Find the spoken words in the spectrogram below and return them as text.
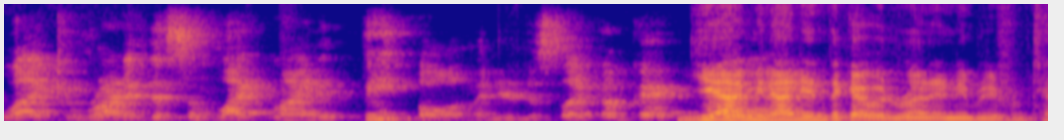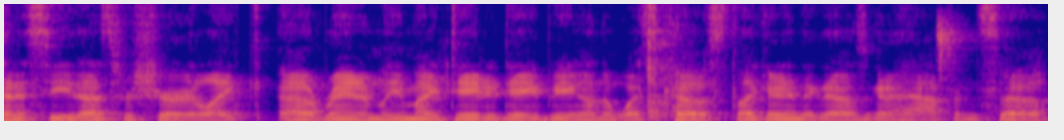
like run into some like-minded people, and then you're just like, okay. Yeah, I mean, I didn't think I would run anybody from Tennessee. That's for sure. Like uh, randomly in my day to day being on the West Coast, like I didn't think that was gonna happen. So.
